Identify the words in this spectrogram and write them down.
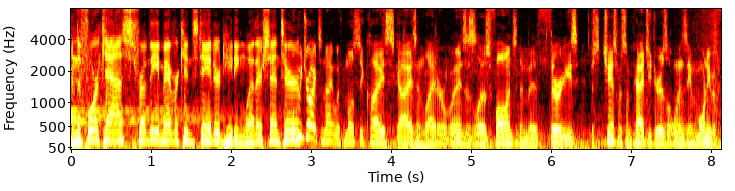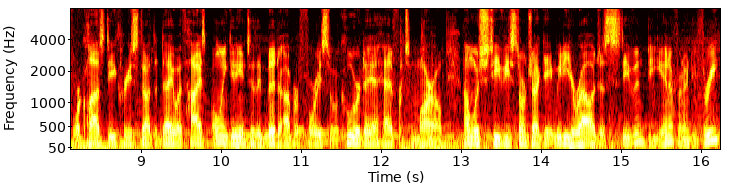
And the forecast from the American Standard Heating Weather Center. We'll be dry tonight with mostly cloudy skies and lighter winds as lows fall into the mid 30s. There's a chance for some patchy drizzle Wednesday morning before clouds decrease throughout the day with highs only getting into the mid to upper 40s, so a cooler day ahead for tomorrow. I'm Wish TV Storm Track 8 meteorologist Stephen Deanna for 93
